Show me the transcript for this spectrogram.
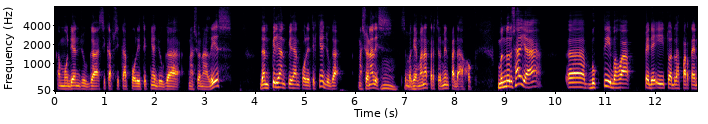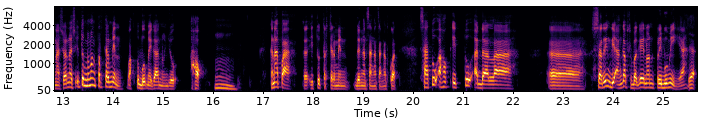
kemudian juga sikap-sikap politiknya juga nasionalis, dan pilihan-pilihan politiknya juga nasionalis, Hmm. sebagaimana tercermin pada Ahok. Menurut saya, eh, bukti bahwa PDI itu adalah partai nasionalis itu memang tercermin waktu Bu Mega nunjuk Ahok. Hmm. Kenapa eh, itu tercermin dengan sangat-sangat kuat? Satu, Ahok itu adalah eh, sering dianggap sebagai non pribumi ya, Ya.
